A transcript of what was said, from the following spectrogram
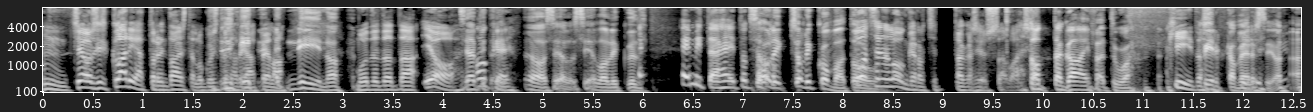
Mm, se on siis gladiattorin taistelu, kun sitä sarjaa pelaa. niin, no. Mutta tota, joo, okei. pitä- Joo, siellä, siellä oli kyllä, Ei mitään, hei, tota, se oli, se oli kova touhu. tuot sä ne lonkerot sitten takaisin jossain vaiheessa. Totta kai mä tuon. Kiitos. Pirkkaversiona.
